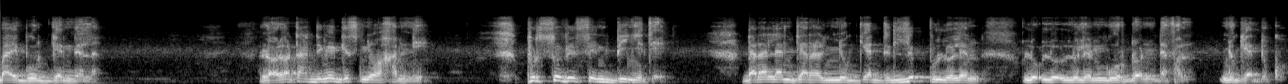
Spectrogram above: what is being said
bàyyi buur génne la looloo tax di nga gis ñoo xam ni pour sauver seen dignité dana leen jaral ñu gedd lépp lu leen lu lu lu leen nguur doon defal ñu gedd ko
